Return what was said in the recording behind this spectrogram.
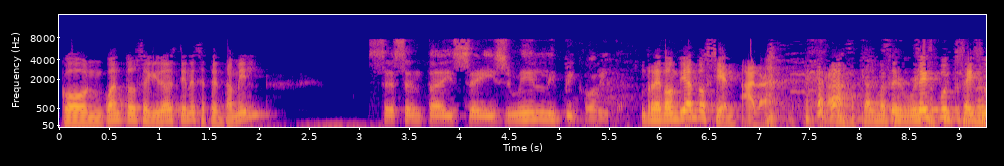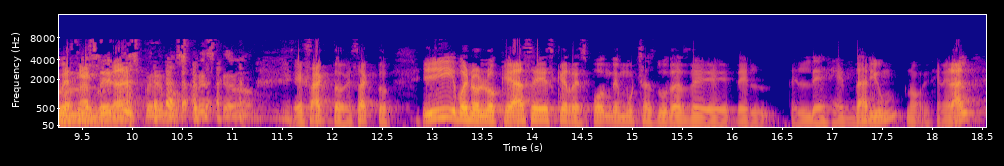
¿Con cuántos seguidores tiene? ¿70 mil? 66 mil y pico ahorita. Redondeando 100. Ah, Cálmate, güey. 6.6 sube a 100. serie, esperemos crezca, ¿no? Exacto, exacto. Y bueno, lo que hace es que responde muchas dudas de, del, del Legendarium, ¿no? En general.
